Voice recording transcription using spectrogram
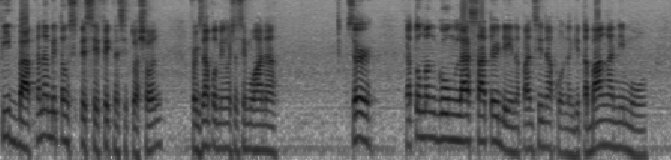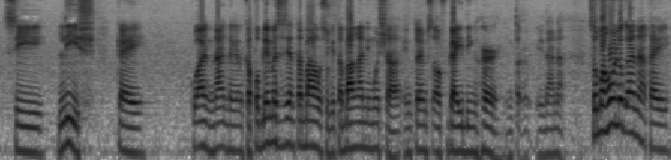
feedback kanang bitong specific na sitwasyon, for example, mingon siya sa imuha na sir, Katumanggong last Saturday, napansin ako, nagitabangan nimo si Leash kay kuan na nagka-problema sa siyang trabaho so gitabangan nimo siya in terms of guiding her inana. So mahulog ana kay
